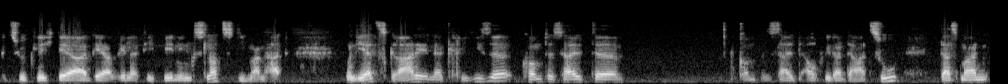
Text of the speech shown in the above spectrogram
bezüglich der, der relativ wenigen Slots, die man hat. Und jetzt gerade in der Krise kommt es halt äh, kommt es halt auch wieder dazu, dass man,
